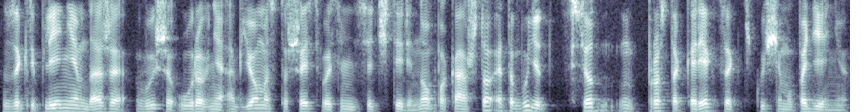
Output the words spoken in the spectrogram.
с закреплением даже выше уровня объема 106-84. Но пока что это будет все просто коррекция к текущему падению.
